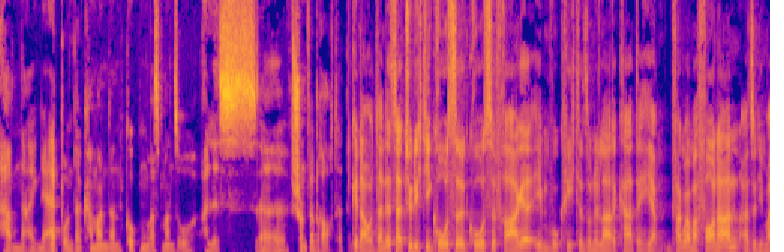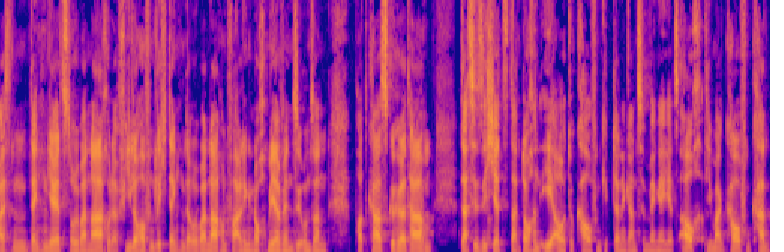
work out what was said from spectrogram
haben eine eigene App und da kann man dann gucken, was man so alles äh, schon verbraucht hat. Genau, dann ist natürlich die große, große Frage, eben, wo kriege ich denn so eine Ladekarte her? Fangen wir mal vorne an. Also die meisten denken ja jetzt darüber nach oder viele hoffentlich denken darüber nach und vor allen Dingen noch mehr, wenn sie unseren Podcast gehört haben, dass sie sich jetzt dann doch ein E-Auto kaufen. Gibt ja eine ganze Menge jetzt auch, die man kaufen kann.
